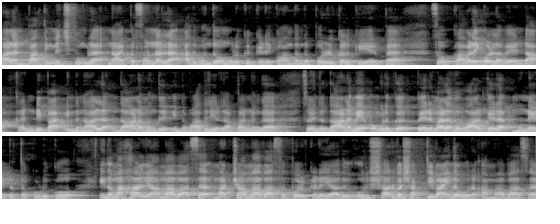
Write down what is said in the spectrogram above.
பலன் பார்த்திங்கன்னு வச்சுக்கோங்களேன். நான் இப்போ சொன்னல அது வந்து உங்களுக்கு கிடைக்கும். அந்தந்த பொருட்களுக்கு ஏற்ப. ஸோ கவலை கொள்ள வேண்டாம். கண்டிப்பாக இந்த நாளில் தானம் வந்து இந்த மாதிரி எல்லாம் பண்ணுங்கள் ஸோ இந்த தானமே உங்களுக்கு பெருமளவு வாழ்க்கையில் முன்னேற்றத்தை கொடுக்கும். இந்த மகாலய அமாவாசை மற்ற அமாவாசை போல் கிடையாது. ஒரு சர்வ சக்தி வாய்ந்த ஒரு அமாவாசை.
